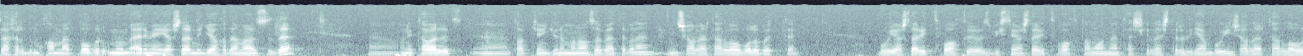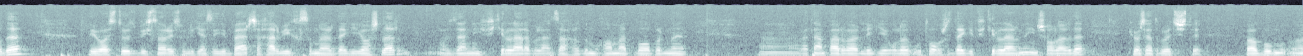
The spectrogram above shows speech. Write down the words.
zahiriddin muhammad bobur umum armiya yoshlar nigohida mavzusida e, uning tavallud e, topgan kuni munosabati bilan insholar tanlovi bo'lib o'tdi. Bu yoshlar ittifoqi o'zbekiston yoshlar ittifoqi tomonidan tashkillashtirilgan bu insholar tanlovida bevosita o'zbekiston respublikasidagi barcha harbiy qismlardagi yoshlar o'zlarining fikrlari bilan zahiriddin muhammad boburni vatanparvarligi ular u to'g'risidagi fikrlarini insholarda ko'rsatib o'tishdi. Va bu e,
